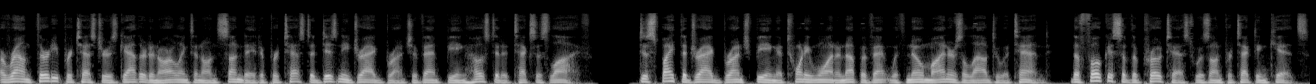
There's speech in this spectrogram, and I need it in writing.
around 30 protesters gathered in Arlington on Sunday to protest a Disney drag brunch event being hosted at Texas Live. Despite the drag brunch being a 21 and up event with no minors allowed to attend, the focus of the protest was on protecting kids.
